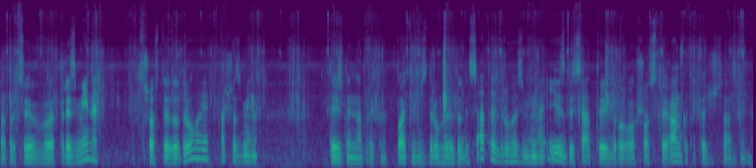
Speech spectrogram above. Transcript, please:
Я працюю в три зміни з 6 до 2, перша зміна. Тиждень, наприклад, потім з 2 до 10 друга зміна, і з 10 до 6 ранку, тобто ще зміна.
